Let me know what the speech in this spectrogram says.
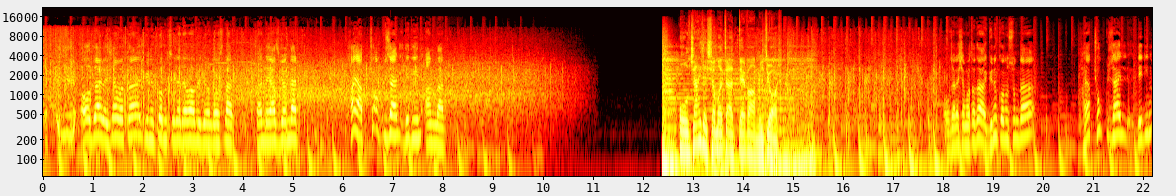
Olcayla Şamata günün konusuyla devam ediyor dostlar. Sen de yaz gönder. Hayat çok güzel dediğin anlar. Olcayla Şamata devam ediyor. Olcay Şamata'da günün konusunda hayat çok güzel dediğin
